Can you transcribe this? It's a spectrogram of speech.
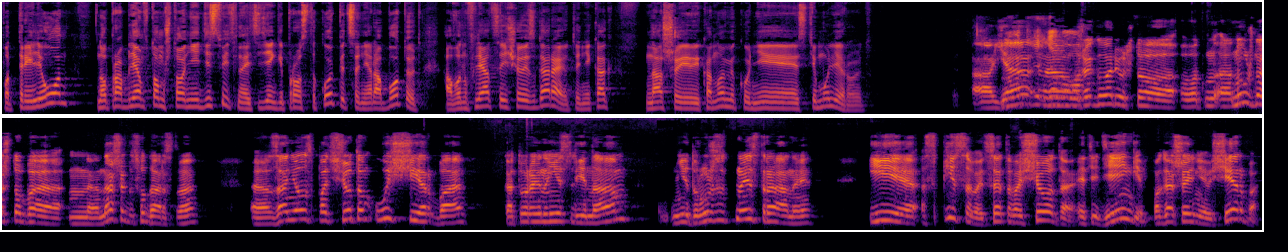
по триллион. Но проблема в том, что они действительно, эти деньги просто копятся, не работают, а в инфляции еще и сгорают, и никак нашу экономику не стимулируют. А я ну, уже говорю, что вот нужно, чтобы наше государство э, занялось подсчетом ущерба, который нанесли нам недружественные страны и списывать с этого счета эти деньги в погашение ущерба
